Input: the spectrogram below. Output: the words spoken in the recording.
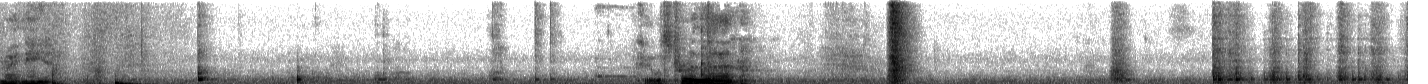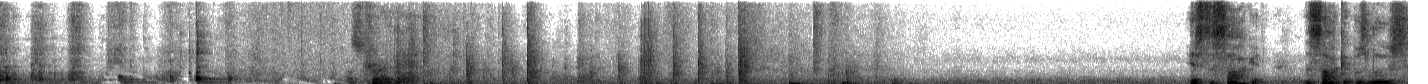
Might need. Okay, let's try that. Let's try that. It's the socket. The socket was loose.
